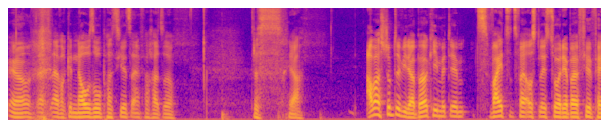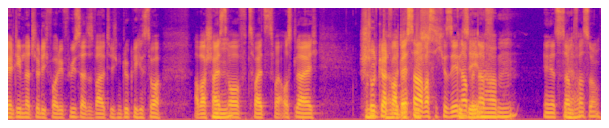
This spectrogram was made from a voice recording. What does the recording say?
Ja, und das ist einfach genau so passiert es einfach. Also, das, ja. Aber es stimmte wieder. Berkey mit dem 2 zu 2 Ausgleichstor, der bei viel fällt ihm natürlich vor die Füße. Also, es war natürlich ein glückliches Tor. Aber scheiß Mhm. drauf, 2 zu 2 Ausgleich. Stuttgart war besser, was ich gesehen, habe in, Gesehen der- in der Zusammenfassung.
